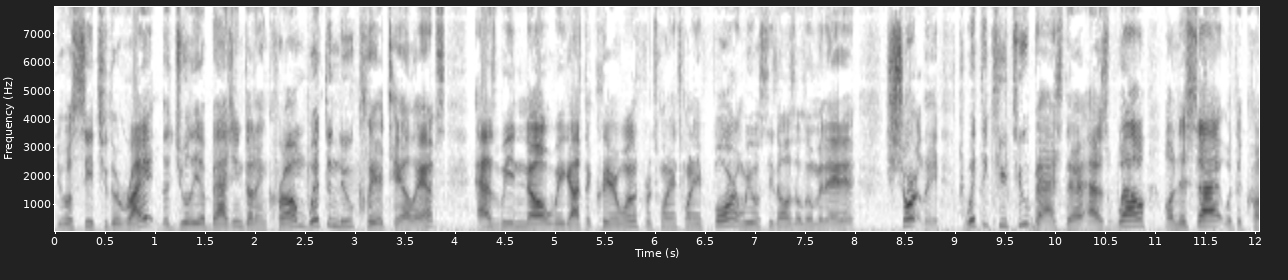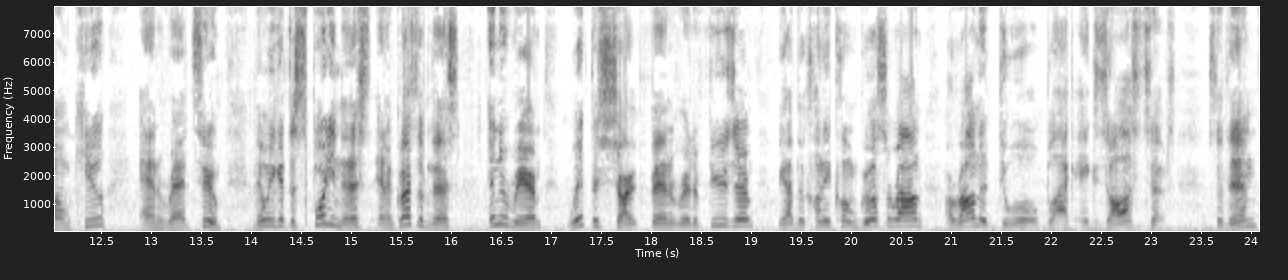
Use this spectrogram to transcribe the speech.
You will see to the right, the Giulia badging done in chrome with the new clear tail lamps. As we know, we got the clear ones for 2024 and we will see those illuminated shortly with the Q2 badge there as well on this side with the chrome Q and red too. Then we get the sportiness and aggressiveness in the rear with the shark fin rear diffuser. We have the honeycomb grille surround around the dual black exhaust tips. So then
